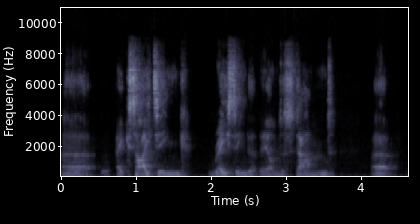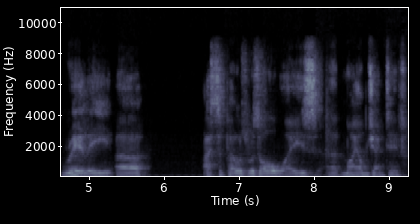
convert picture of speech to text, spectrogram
uh, exciting racing that they understand, uh, really uh, I suppose, was always uh, my objective.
